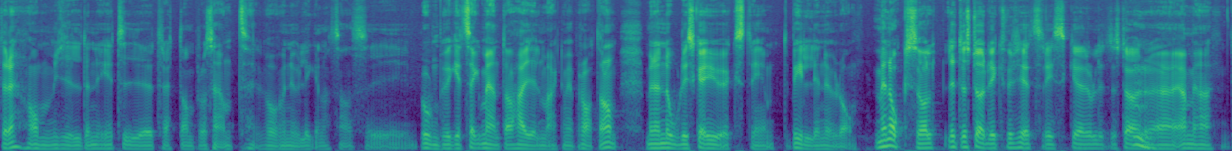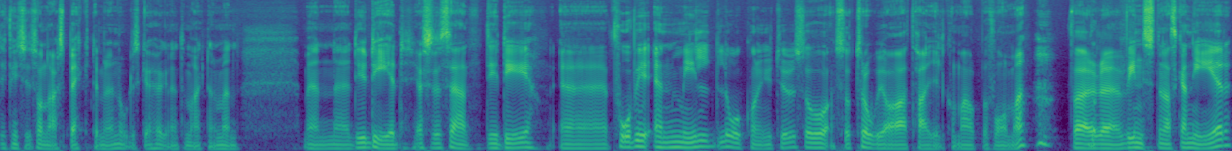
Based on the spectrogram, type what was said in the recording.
bättre om yielden är 10-13 procent, vad vi nu ligger någonstans i, beroende på vilket segment av high yield-marknaden vi pratar om. Men den nordiska är ju extremt billig nu då. Men också lite större likviditetsrisker och lite större, mm. jag menar, det finns ju sådana aspekter med den nordiska högräntemarknaden, men men eh, det är ju det, jag skulle säga, det är det. Eh, får vi en mild lågkonjunktur så, så tror jag att high yield kommer att outperforma. För eh, vinsterna ska ner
